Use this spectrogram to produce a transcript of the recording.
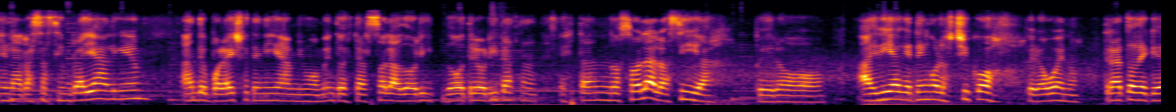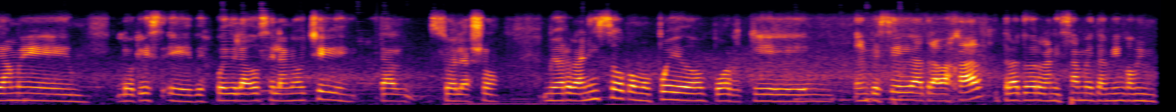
En la casa siempre hay alguien. Antes por ahí yo tenía mi momento de estar sola, dos, dos o tres horitas estando sola, lo hacía. Pero hay días que tengo los chicos, pero bueno, trato de quedarme lo que es eh, después de las 12 de la noche, estar sola yo. Me organizo como puedo porque empecé a trabajar, trato de organizarme también con mi,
